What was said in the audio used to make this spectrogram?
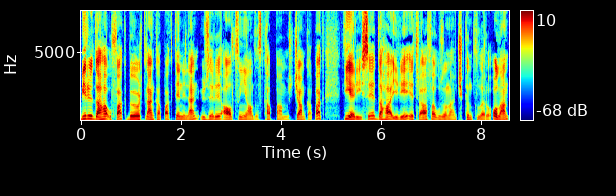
Biri daha ufak böğürtlen kapak denilen üzeri altın yaldız kaplanmış cam kapak, diğeri ise daha iri etrafa uzanan çıkıntıları olan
